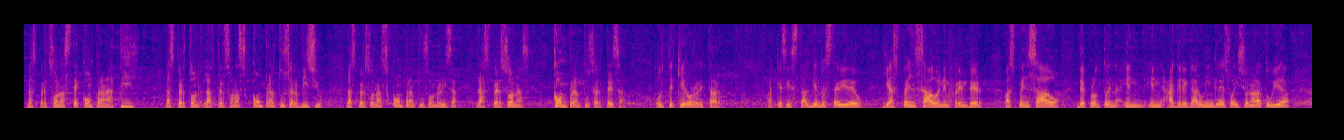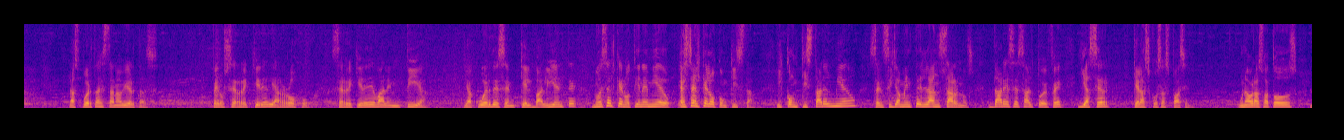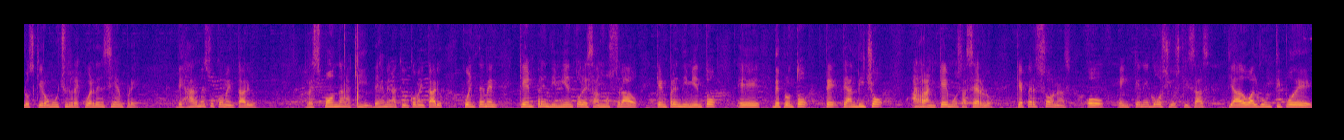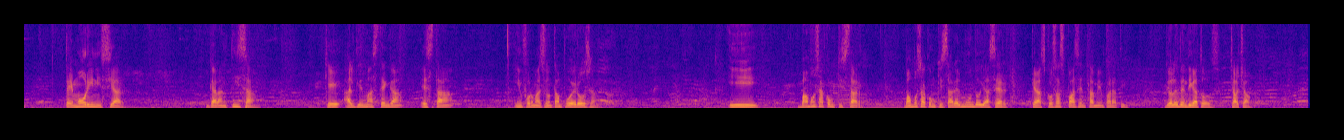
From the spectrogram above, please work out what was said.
las personas te compran a ti, las, las personas compran tu servicio, las personas compran tu sonrisa, las personas compran tu certeza. Hoy te quiero retar a que si estás viendo este video y has pensado en emprender, has pensado de pronto en, en agregar un ingreso adicional a tu vida, las puertas están abiertas, pero se requiere de arrojo, se requiere de valentía. Y acuérdense que el valiente no es el que no tiene miedo, es el que lo conquista. Y conquistar el miedo sencillamente es lanzarnos, dar ese salto de fe y hacer que las cosas pasen. Un abrazo a todos, los quiero mucho y recuerden siempre dejarme su comentario. Respondan aquí, déjenme aquí un comentario, cuéntenme qué emprendimiento les han mostrado, qué emprendimiento eh, de pronto te, te han dicho arranquemos a hacerlo, qué personas o en qué negocios quizás te ha dado algún tipo de temor iniciar. Garantiza que alguien más tenga esta información tan poderosa. Y vamos a conquistar, vamos a conquistar el mundo y hacer que las cosas pasen también para ti. Dios les bendiga a todos. Chao, chao.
